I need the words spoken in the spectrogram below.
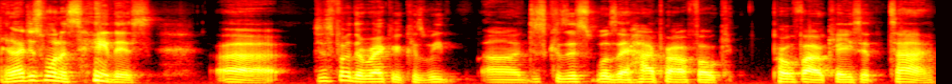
And I just want to say this, uh, just for the record, because we, uh, just because this was a high profile profile case at the time.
